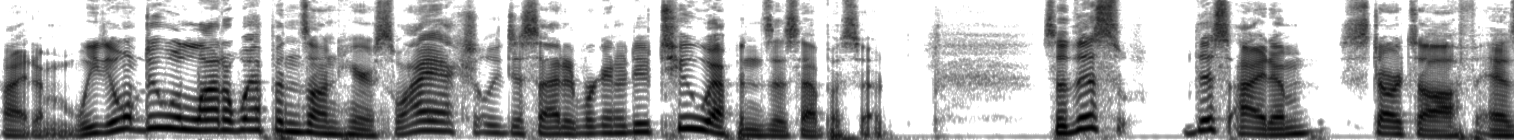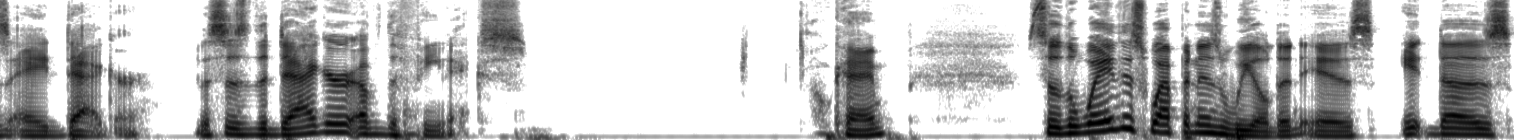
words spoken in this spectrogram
item. We don't do a lot of weapons on here, so I actually decided we're going to do two weapons this episode. So this this item starts off as a dagger. This is the dagger of the phoenix. Okay. So the way this weapon is wielded is it does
